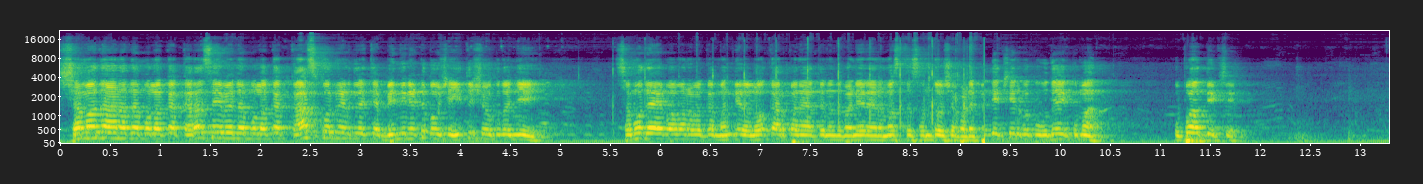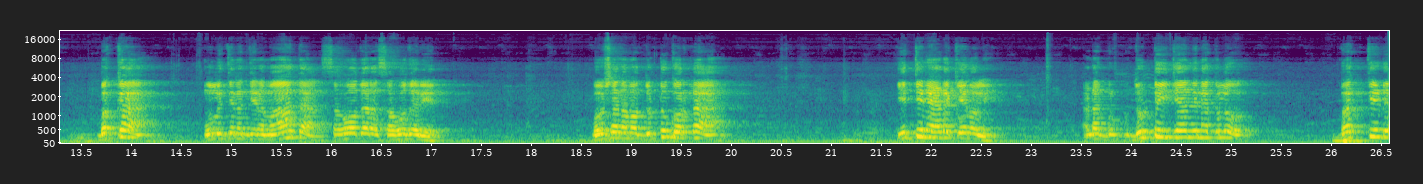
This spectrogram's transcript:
ಶ್ರಮದಾನದ ಮೂಲಕ ಕರಸೇವೆದ ಮೂಲಕ ಕಾಸ್ಕೋರ್ ನಡೆದ ಬಿಂದಿನಿಟ್ಟು ಬಹುಶಃ ಈತು ಶೋಕದೊಂಜಿ ಸಮುದಾಯ ಭವನ ಮಂದಿರ ಲೋಕಾರ್ಪಣೆ ಆತನದ ಮನೆಯಲ್ಲಿ ಮಸ್ತ್ ಸಂತೋಷ ಪಡೆ. ಅಧ್ಯಕ್ಷ ಇರ್ಬೇಕು ಉದಯ್ ಕುಮಾರ್ ಉಪಾಧ್ಯಕ್ಷ ಬಕ್ಕ ಮುಲುತಿನಂದಿನ ಮಾತ ಸಹೋದರ ಸಹೋದರಿ ಬಹುಶಃ ನಮ್ಮ ದುಡ್ಡು ಕೊರ್ನ ಇತ್ತಿನ ಅಡಕ್ಕೇನೋಲಿ ಅಣ್ಣ, ದುಡ್ಡು ಇಜ್ಜಾಂದಿನಕ್ಕಲು ಭಕ್ತಿಡ್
